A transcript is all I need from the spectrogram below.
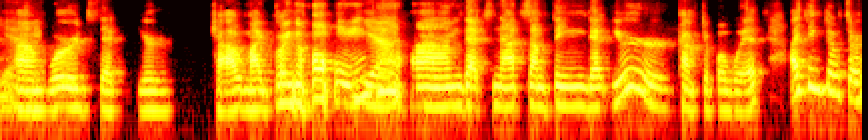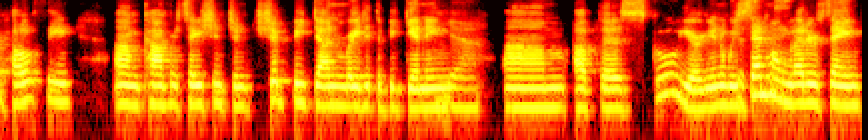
yeah um, words that your child might bring home. Yeah. Um, that's not something that you're comfortable with. I think those are healthy um, conversations and should be done right at the beginning yeah um, of the school year. You know, we Just- send home letters saying,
